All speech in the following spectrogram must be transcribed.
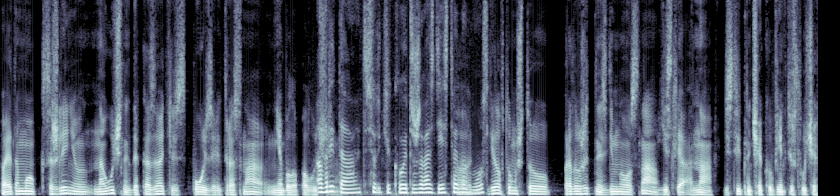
Поэтому, к сожалению, научных доказательств пользы электросна не было получено. А вреда? Это все-таки какое-то же воздействие а, на мозг. Дело в том, что продолжительность дневного сна, если она действительно человеку в некоторых случаях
